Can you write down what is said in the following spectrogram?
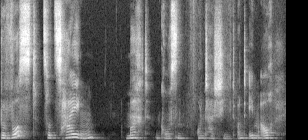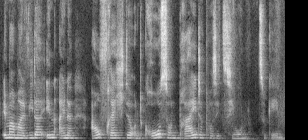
bewusst zu zeigen, macht einen großen Unterschied und eben auch immer mal wieder in eine aufrechte und große und breite Position zu gehen.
